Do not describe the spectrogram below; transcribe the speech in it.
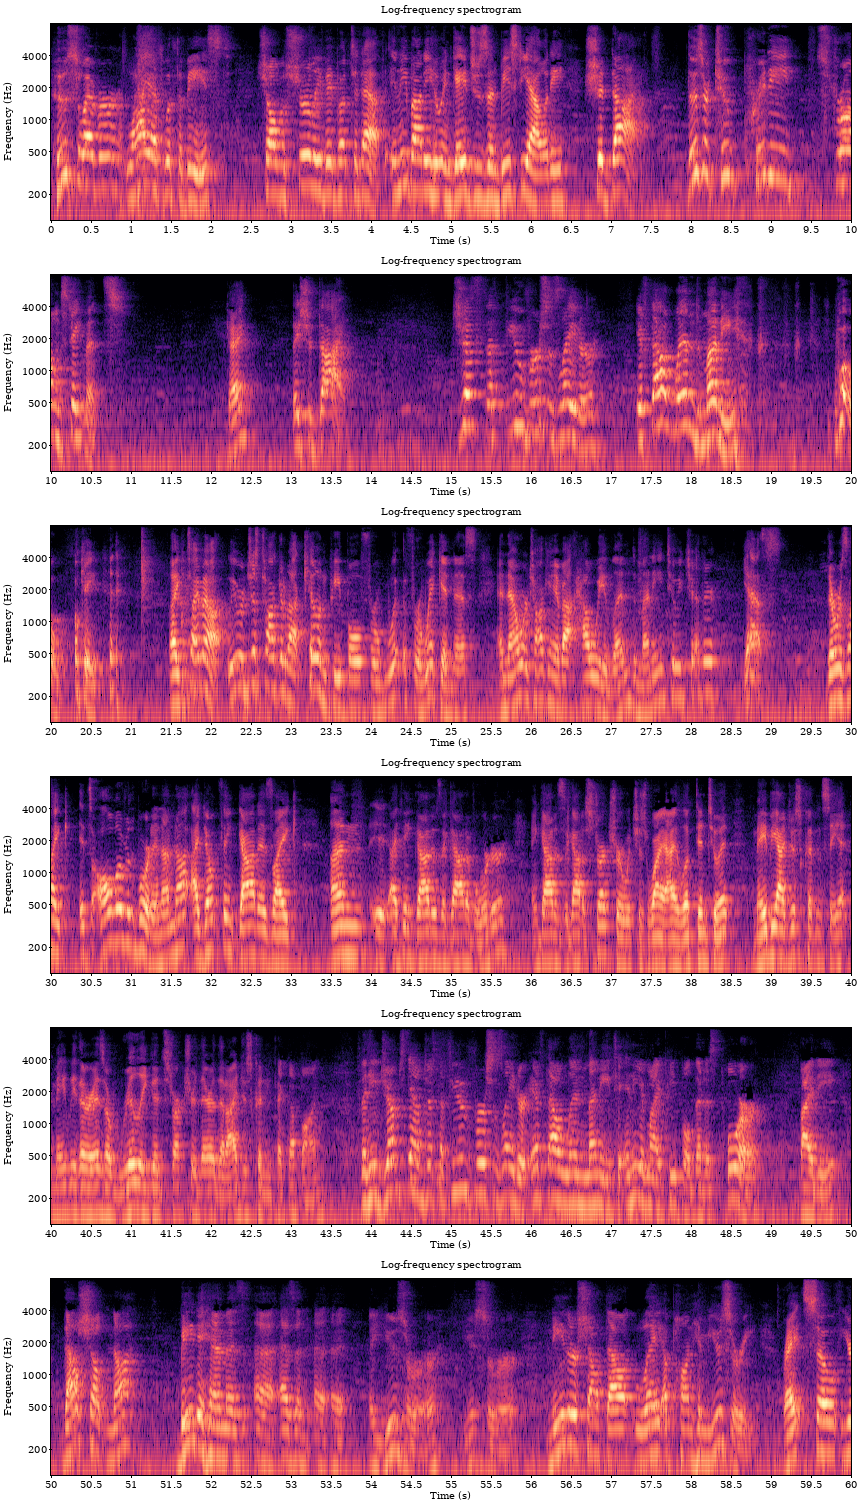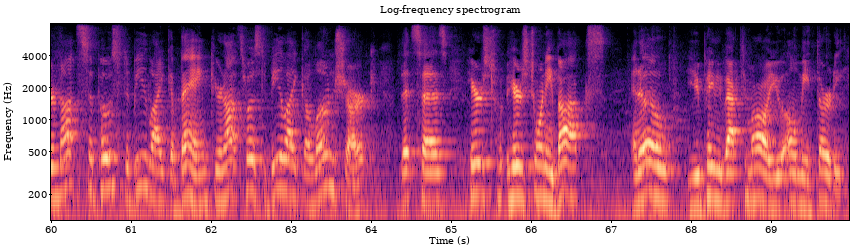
Whosoever lieth with the beast shall surely be put to death. Anybody who engages in bestiality should die. those are two pretty strong statements. Okay? They should die. Just a few verses later, if thou lend money, whoa, okay, like time out. We were just talking about killing people for for wickedness, and now we're talking about how we lend money to each other. Yes, there was like it's all over the board, and I'm not. I don't think God is like un. I think God is a God of order, and God is a God of structure, which is why I looked into it. Maybe I just couldn't see it. Maybe there is a really good structure there that I just couldn't pick up on. But he jumps down just a few verses later. If thou lend money to any of my people that is poor by thee, thou shalt not be to him as uh, as an, a, a, a usurer, usurer. Neither shalt thou lay upon him usury. Right. So you're not supposed to be like a bank. You're not supposed to be like a loan shark that says, "Here's here's twenty bucks, and oh, you pay me back tomorrow. You owe me 30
